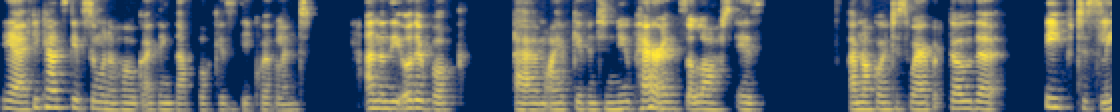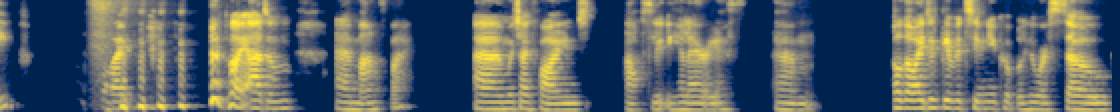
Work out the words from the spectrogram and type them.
yeah if you can't give someone a hug i think that book is the equivalent And then the other book um, I have given to new parents a lot is I'm not going to swear, but go the beep to sleep by, by Adam um, Mansbach, um, which I find absolutely hilarious. Um, although I did give it to a new couple who are so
